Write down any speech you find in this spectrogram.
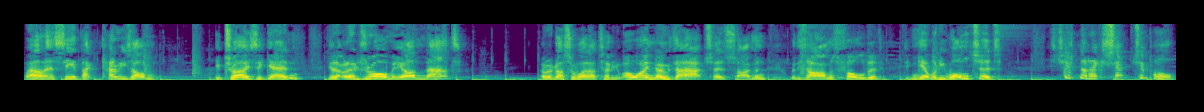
Well, let's see if that carries on. He tries again. You're not going to draw me on that. Every glass of wine, I'll tell you, oh, I know that, says Simon, with his arms folded. Didn't get what he wanted. It's just not acceptable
